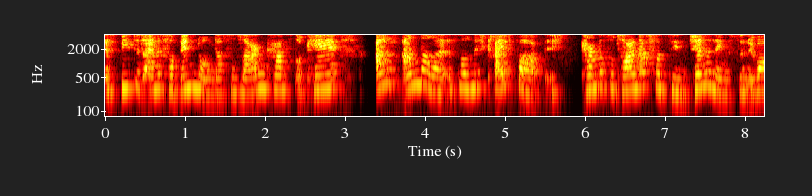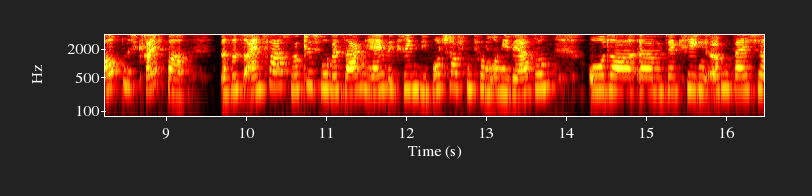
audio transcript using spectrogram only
es bietet eine Verbindung, dass du sagen kannst, okay, alles andere ist noch nicht greifbar. Ich kann das total nachvollziehen. Channelings sind überhaupt nicht greifbar. Das ist einfach wirklich, wo wir sagen, hey, wir kriegen die Botschaften vom Universum oder ähm, wir kriegen irgendwelche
